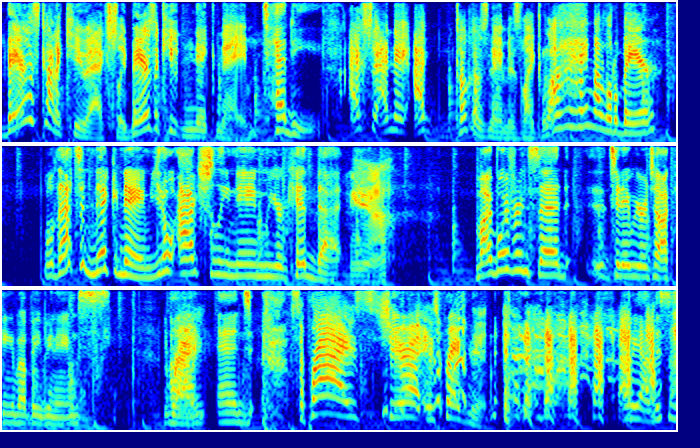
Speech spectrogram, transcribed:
Bear is kind of cute, actually. Bear's a cute nickname. Teddy. Actually, I name I Coco's name is like, "Hey, my little bear." Well, that's a nickname. You don't actually name your kid that. Yeah. My boyfriend said uh, today we were talking about baby names. Right. Um, and Surprise! Shira is pregnant. oh yeah, this is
